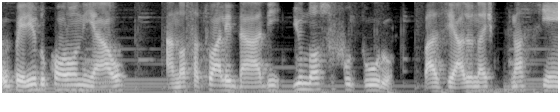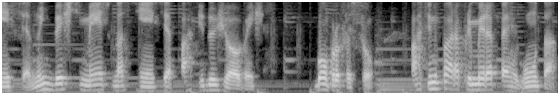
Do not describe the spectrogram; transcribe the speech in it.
o período colonial, a nossa atualidade e o nosso futuro, baseado na, na ciência, no investimento na ciência a partir dos jovens. Bom, professor, partindo para a primeira pergunta,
